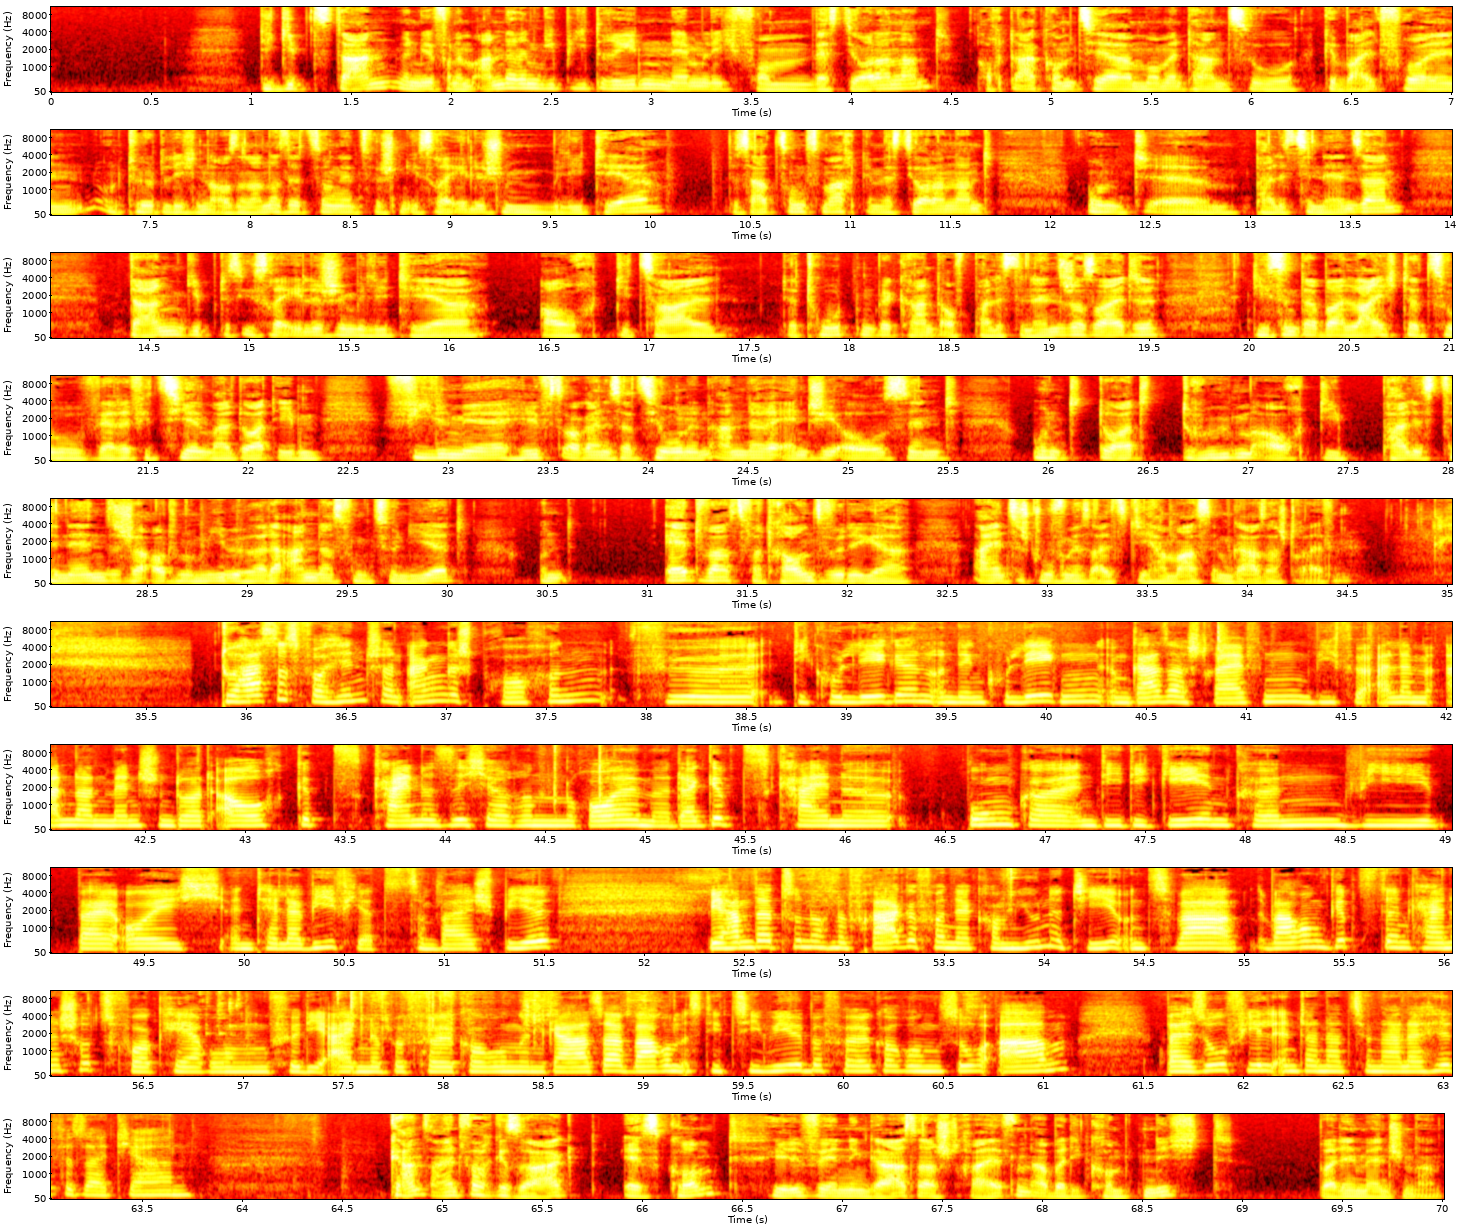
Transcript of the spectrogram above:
Die gibt es dann, wenn wir von einem anderen Gebiet reden, nämlich vom Westjordanland. Auch da kommt es ja momentan zu gewaltvollen und tödlichen Auseinandersetzungen zwischen israelischem Militär, Besatzungsmacht im Westjordanland und äh, Palästinensern. Dann gibt das israelische Militär auch die Zahl der Toten bekannt auf palästinensischer Seite. Die sind aber leichter zu verifizieren, weil dort eben viel mehr Hilfsorganisationen, andere NGOs sind und dort drüben auch die palästinensische Autonomiebehörde anders funktioniert und etwas vertrauenswürdiger einzustufen ist als die Hamas im Gazastreifen. Du hast es vorhin schon angesprochen, für die Kolleginnen und den Kollegen im Gazastreifen, wie für alle anderen Menschen dort auch, gibt es keine sicheren Räume. Da gibt es keine Bunker, in die die gehen können, wie bei euch in Tel Aviv jetzt zum Beispiel. Wir haben dazu noch eine Frage von der Community und zwar, warum gibt es denn keine Schutzvorkehrungen für die eigene Bevölkerung in Gaza? Warum ist die Zivilbevölkerung so arm bei so viel internationaler Hilfe seit Jahren? Ganz einfach gesagt, es kommt Hilfe in den Gazastreifen, aber die kommt nicht bei den Menschen an.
